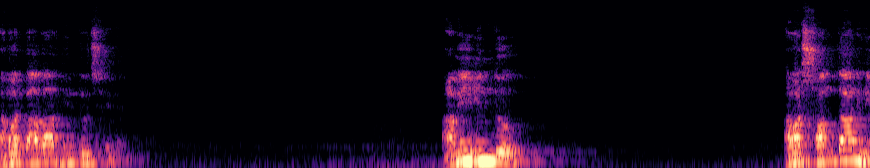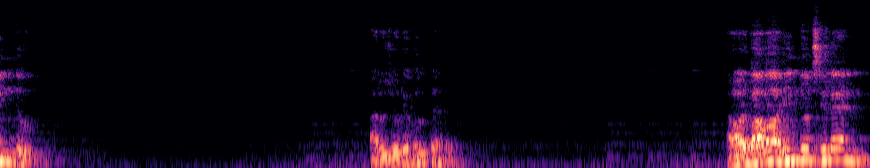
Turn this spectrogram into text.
আমার বাবা হিন্দু ছিলেন। আমি হিন্দু। আমার সন্তান হিন্দু। আরও জোরে বলতে হবে। আমার বাবা হিন্দু ছিলেন।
